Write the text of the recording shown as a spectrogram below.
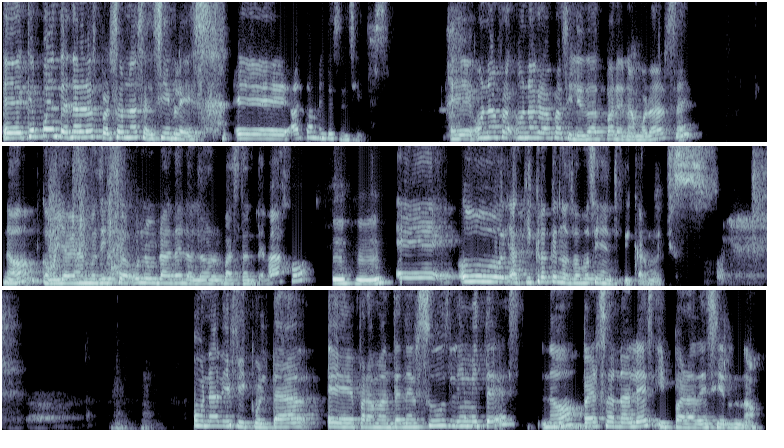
eh, ¿qué pueden tener las personas sensibles? Eh, altamente sensibles. Eh, una, una gran facilidad para enamorarse, ¿no? Como ya habíamos dicho, un umbral del olor bastante bajo. Uy, aquí creo que nos vamos a identificar muchos. Una dificultad para mantener sus límites, ¿no? Personales y para decir no.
